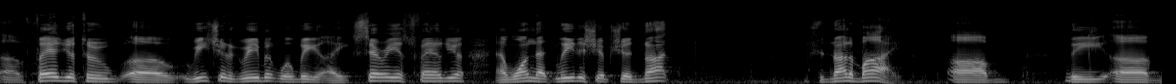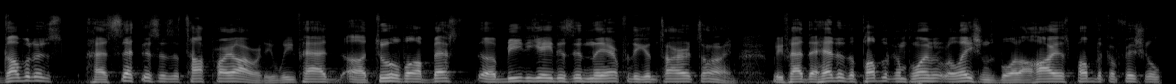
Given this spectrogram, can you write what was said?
uh, failure to uh, reach an agreement will be a serious failure and one that leadership should not should not abide. Um, the uh, governors has set this as a top priority. We've had uh, two of our best mediators in there for the entire time. We've had the head of the Public Employment Relations Board, our highest public official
